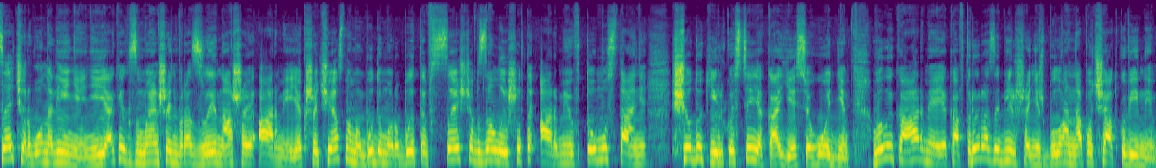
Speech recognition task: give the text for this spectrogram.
Це червона лінія, ніяких зменшень в рази нашої армії. Якщо чесно, ми будемо робити все, щоб залишити армію в тому стані щодо кількості, яка є сьогодні. Велика армія, яка в три рази більша ніж була на початку війни.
